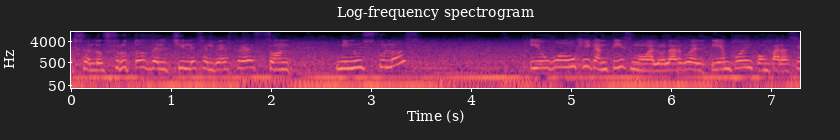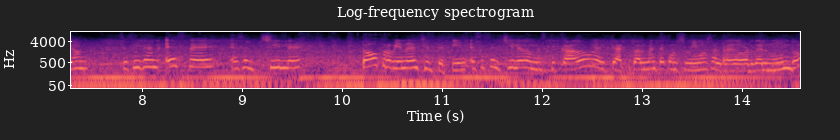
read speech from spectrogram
o sea, los frutos del chile silvestre son minúsculos y hubo un gigantismo a lo largo del tiempo en comparación. Se fijan, este es el chile todo proviene del chiltepín. Ese es el chile domesticado, el que actualmente consumimos alrededor del mundo.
